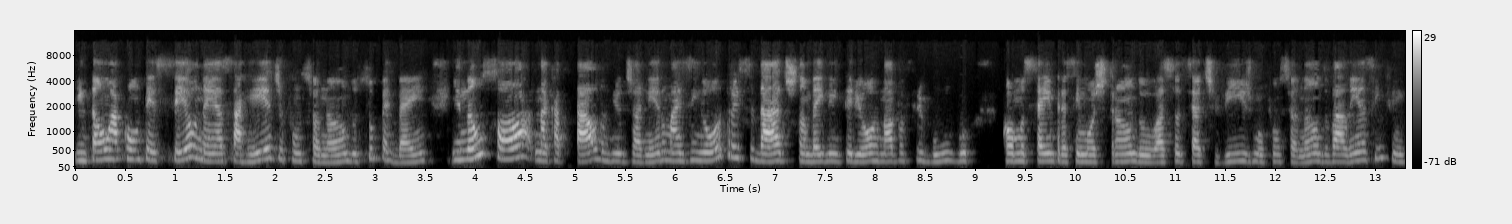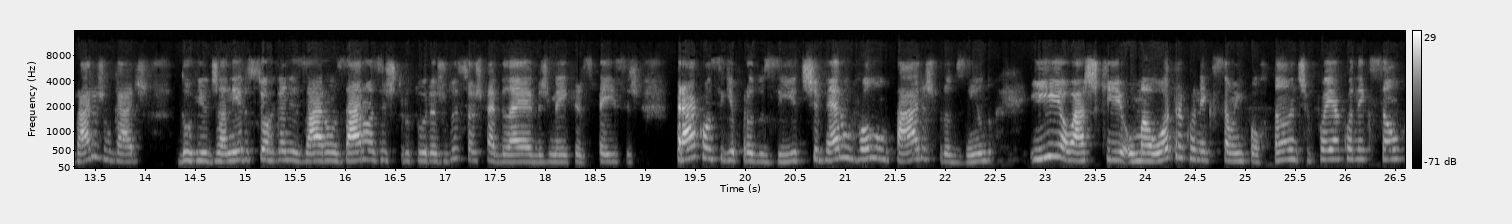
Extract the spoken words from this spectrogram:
então aconteceu né, essa rede funcionando super bem, e não só na capital, no Rio de Janeiro, mas em outras cidades também do interior, Nova Friburgo, como sempre, assim, mostrando o associativismo funcionando, Valença, enfim, vários lugares do Rio de Janeiro se organizaram, usaram as estruturas dos seus Fab Labs, Makerspaces, para conseguir produzir, tiveram voluntários produzindo, e eu acho que uma outra conexão importante foi a conexão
